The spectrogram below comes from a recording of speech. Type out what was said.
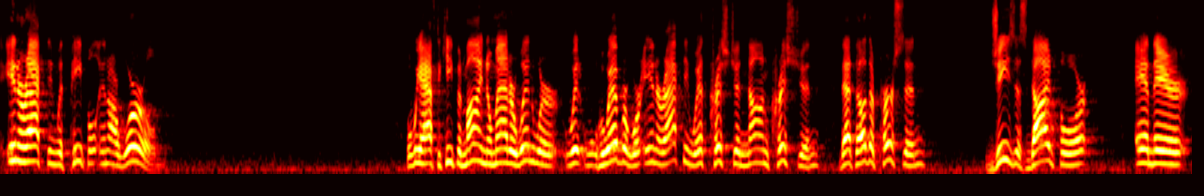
interacting with people in our world. But we have to keep in mind, no matter when we're, whoever we're interacting with, Christian, non Christian, that the other person Jesus died for, and they're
